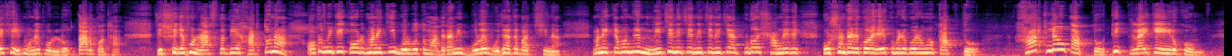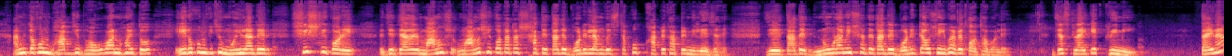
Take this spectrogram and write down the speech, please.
দেখেই মনে পড়ল তার কথা, যে সে যখন রাস্তা দিয়ে হাঁটতো না অটোমেটিক ওর মানে কি বলব তোমাদের, আমি বলে বোঝাতে পারছি না। মানে কেমন যেন নিচে নিচে নিচে নিচে আর পুরো সামনের পোর্শনটা এরকম এরকম এরকম কাঁপতো। হাঁটলেও কাঁপতো, ঠিক লাইকে এইরকম। আমি তখন ভাবছি ভগবান হয়তো এইরকম কিছু মহিলাদের সৃষ্টি করে যে তাদের মানুষ, মানসিকতাটার সাথে তাদের বডি ল্যাঙ্গুয়েজটা খুব খাপে খাপে মিলে যায়। যে তাদের নোংরামির সাথে তাদের বডিটাও সেইভাবে কথা বলে। জাস্ট লাইক এ ক্রিমি তাই না?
